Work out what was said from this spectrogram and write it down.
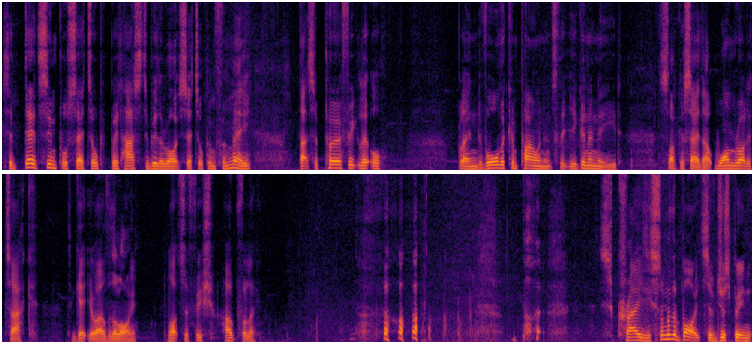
It's a dead simple setup, but it has to be the right setup. And for me, that's a perfect little blend of all the components that you're going to need. it's like I say, that one rod attack to get you over the line. Lots of fish, hopefully. but it's crazy. Some of the bites have just been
